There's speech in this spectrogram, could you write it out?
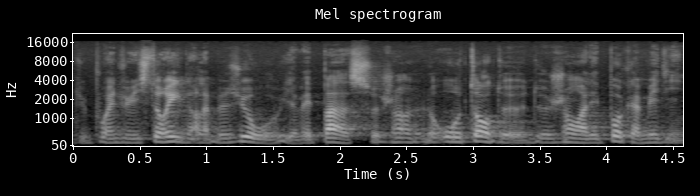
du point de vue historique, dans la mesure où il n'y avait pas autant de, gens à l'époque à Médine.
